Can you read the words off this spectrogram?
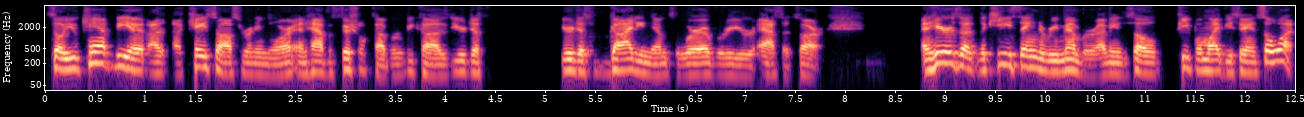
So you can't be a, a, a case officer anymore and have official cover because you're just you're just guiding them to wherever your assets are. And here's a, the key thing to remember. I mean, so people might be saying, so what?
